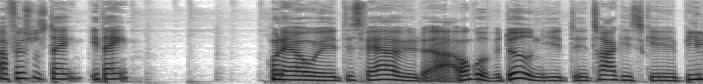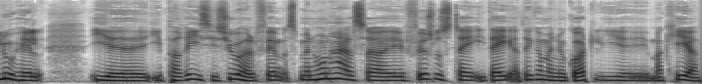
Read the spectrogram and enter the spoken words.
har fødselsdag i dag. Hun er jo øh, desværre øh, afgået ved døden i et øh, tragisk biluheld i, i Paris i 97, men hun har altså fødselsdag i dag, og det kan man jo godt lige markere.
